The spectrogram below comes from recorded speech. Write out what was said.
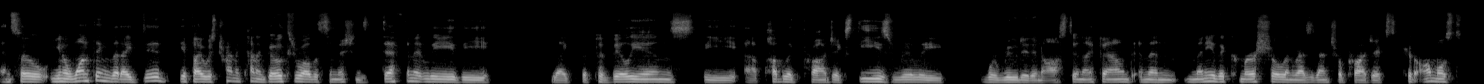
and so you know, one thing that I did, if I was trying to kind of go through all the submissions, definitely the like the pavilions, the uh, public projects, these really were rooted in Austin, I found. And then many of the commercial and residential projects could almost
